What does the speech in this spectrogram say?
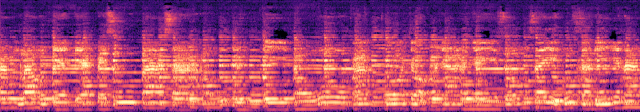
ของคำเล่าแตกแดกไปสู่ป่าสาวขึ้นที่เขาพระพอเจ้าพญาใหญ่สงสัยผู้สดีนั่ง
